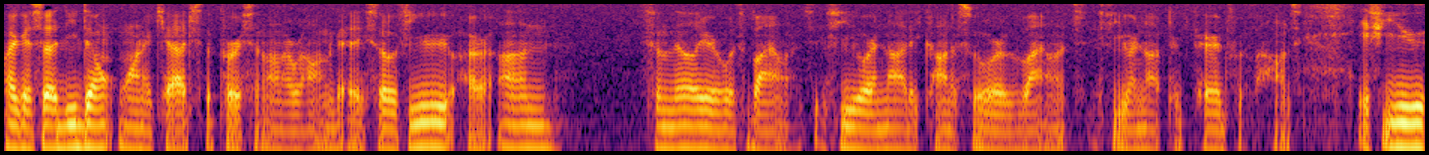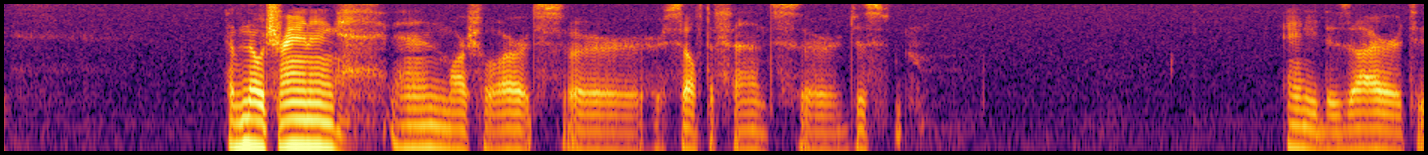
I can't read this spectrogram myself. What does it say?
like I said, you don't want to catch the person on a wrong day. So if you are unfamiliar with violence, if you are not a connoisseur of violence, if you are not prepared for violence, if you have no training in martial arts or self defense or just any desire to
